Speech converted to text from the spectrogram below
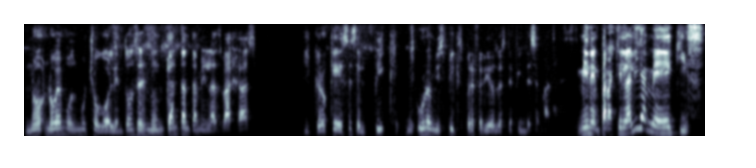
no, no vemos mucho gol. Entonces, me encantan también las bajas y creo que ese es el pick, uno de mis picks preferidos de este fin de semana. Miren, para que en la Liga MX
